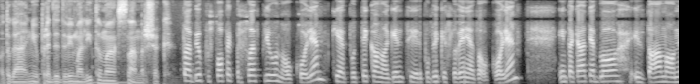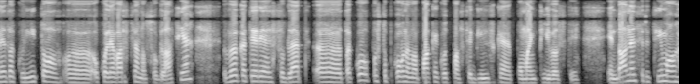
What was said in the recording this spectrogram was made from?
O dogajanju pred dvema letoma Slamršek. To je bil postopek presoje vplivov na okolje, ki je potekal na Agenciji Republike Slovenije za okolje. In takrat je bilo izdano nezakonito uh, okoljevarstveno soglasje, v kateri so bile uh, tako postopkovne napake, kot pa vsebinske pomanjkljivosti. In danes, recimo,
